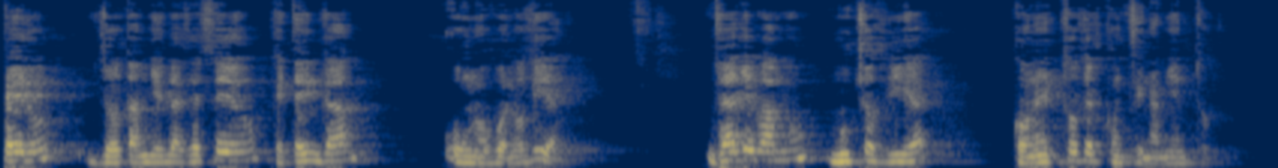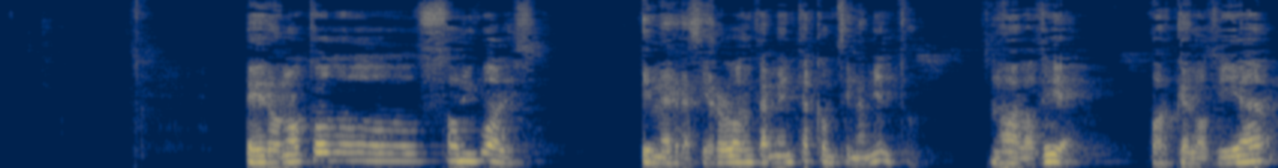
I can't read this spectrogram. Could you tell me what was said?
Pero yo también les deseo que tengan unos buenos días. Ya llevamos muchos días con esto del confinamiento. Pero no todos son iguales. Y me refiero lógicamente al confinamiento, no a los días. Porque los días,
